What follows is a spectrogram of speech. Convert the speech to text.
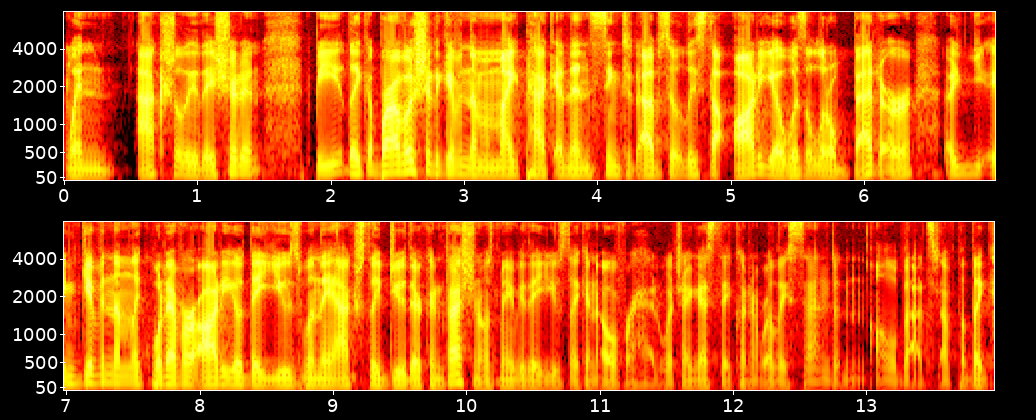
when actually they shouldn't be like a Bravo should have given them a mic pack and then synced it up so at least the audio was a little better uh, and given them like whatever audio they use when they actually do their confessionals. Maybe they use like an overhead, which I guess they couldn't really send and all of that stuff. But like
